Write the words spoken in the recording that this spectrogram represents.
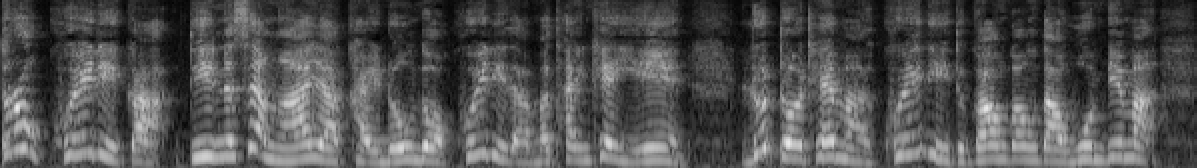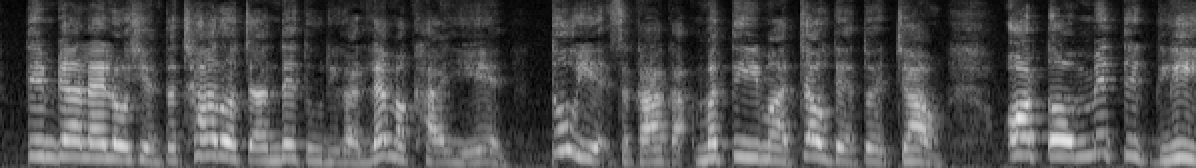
သူတို့ခွေးတွေကဒီ25ရာခိုင်နှုန်းတော့ခွေးတွေသာမထိုင်ခဲ့ရင်လွတ်တော်ထဲမှာခွေးတွေတကောင်ကောင်သာဝင်ပြမှ တင်ပြလိုက်လို့ရှရင်တခြားတော့ကြံတဲ့သူတွေကလက်မခံရင်သူ့ရဲ့စကားကမတီးမှကြောက်တဲ့အတွက်ကြောင့် automatically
